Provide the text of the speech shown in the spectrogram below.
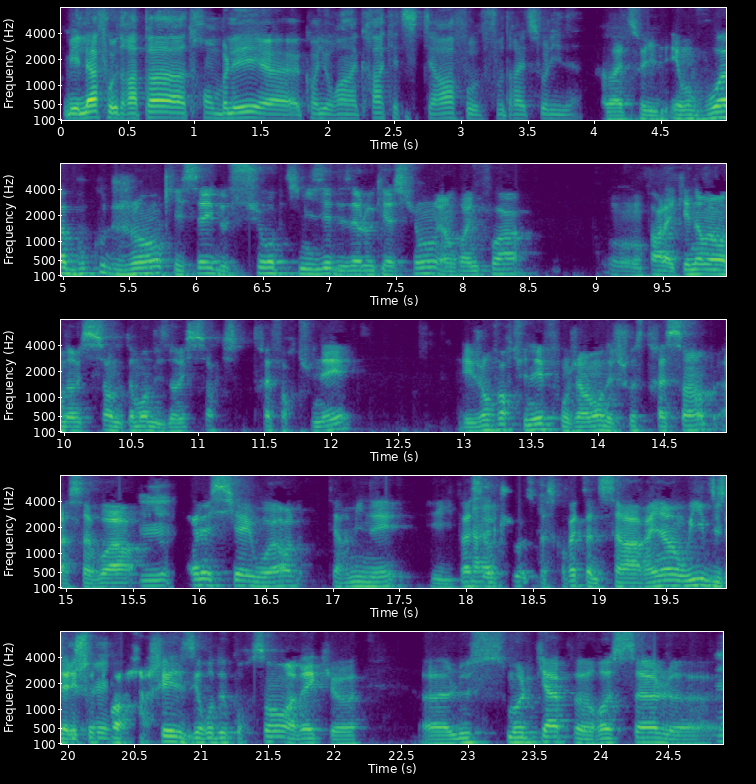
Mais là, il ne faudra pas trembler euh, quand il y aura un crack, etc. Il faudra être solide. Faudra être solide. Et on voit beaucoup de gens qui essayent de suroptimiser des allocations. Et encore une fois, on parle avec énormément d'investisseurs, notamment des investisseurs qui sont très fortunés les gens fortunés font généralement des choses très simples, à savoir mm. MSCI World, terminé, et ils passent à autre chose. Parce qu'en fait, ça ne sert à rien. Oui, vous allez pouvoir chercher 0,2% avec euh, euh, le small cap euh, Russell, mm.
